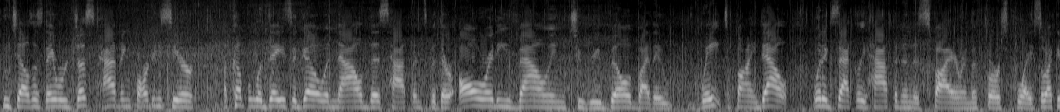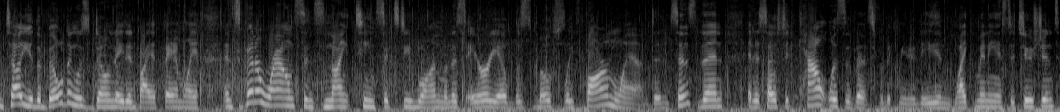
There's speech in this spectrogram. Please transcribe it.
who tells us they were just having parties here a couple of days ago, and now this happens, but they're already vowing to rebuild by the wait to find out what exactly happened in this fire in the first place. So I can tell you the building was donated by a family, and it's been around since 1961 when this area was mostly farmland. And since then, it has hosted countless events for the community, and like many institutions,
